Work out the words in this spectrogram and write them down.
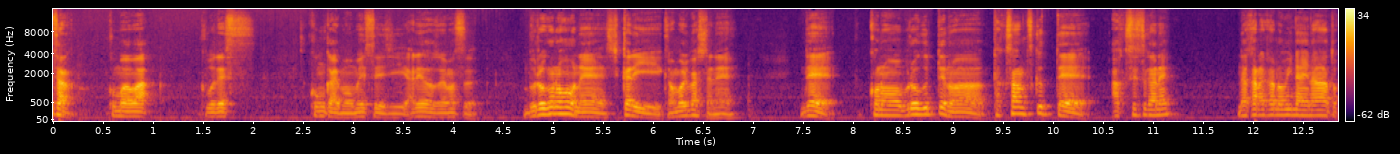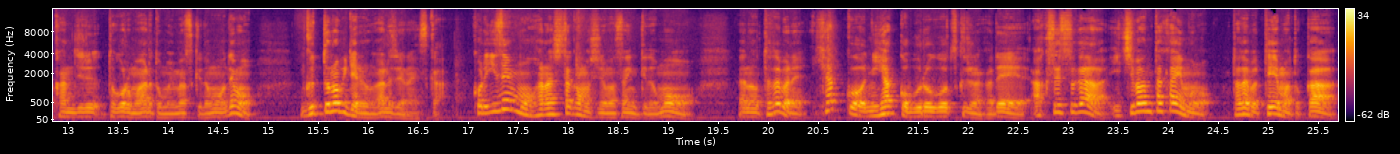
さんこんばんは。久保です。今回もメッセージありがとうございます。ブログの方ねしっかり頑張りましたね。でこのブログっていうのはたくさん作ってアクセスがねなかなか伸びないなと感じるところもあると思いますけどもでもぐっと伸びてるのがあるじゃないですか。これ以前もお話したかもしれませんけどもあの例えばね100個200個ブログを作る中でアクセスが一番高いもの例えばテーマとか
